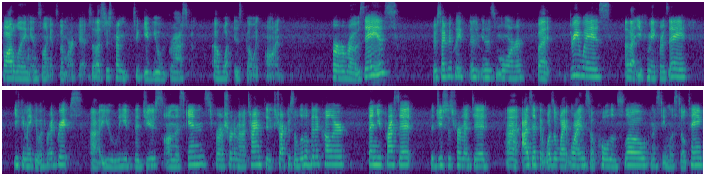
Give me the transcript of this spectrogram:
bottling, and selling it to the market. So that's just kind of to give you a grasp of what is going on. For rosés, there's technically there's more, but three ways that you can make rosé. You can make it with red grapes. Uh, you leave the juice on the skins for a short amount of time to extract just a little bit of color. Then you press it. The juice is fermented uh, as if it was a white wine, so cold and slow in a stainless steel tank,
